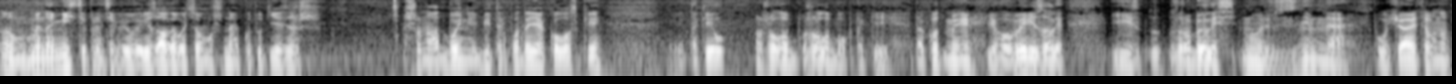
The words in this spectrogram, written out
Ну, ми на місці, в принципі, вирізали в цьому шнеку. Тут є що на отбойний бітер подає колоски. Такий жолоб, жолобок такий. Так от ми його вирізали і зробили ну, знімне. Получається, воно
